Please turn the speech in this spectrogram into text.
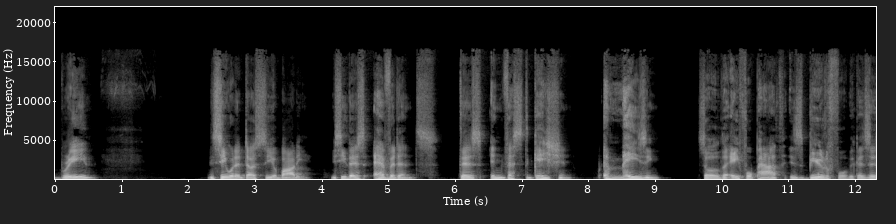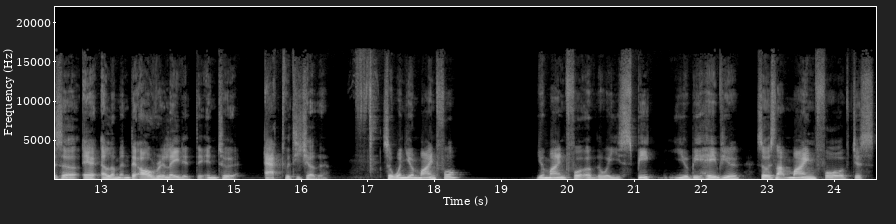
breathe, and see what it does to your body. You see, there's evidence, there's investigation. Amazing. So the Eightfold Path is beautiful because there's a element. They're all related. They interact with each other. So when you're mindful, you're mindful of the way you speak, your behavior. So it's not mindful of just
